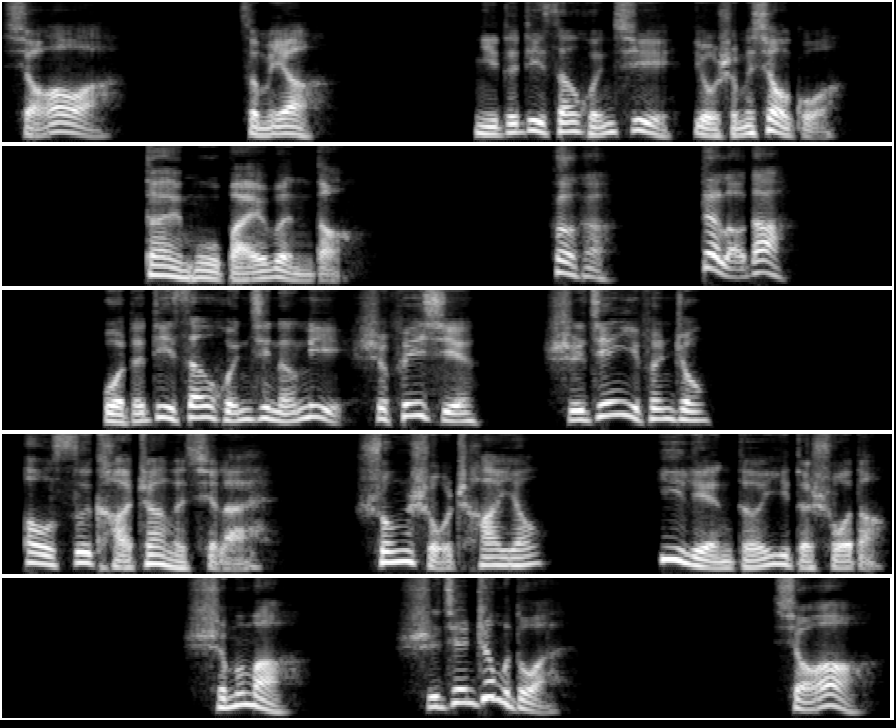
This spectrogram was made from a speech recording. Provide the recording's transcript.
小奥啊，怎么样？你的第三魂技有什么效果？戴沐白问道。呵呵，戴老大，我的第三魂技能力是飞行，时间一分钟。奥斯卡站了起来，双手叉腰，一脸得意的说道。什么嘛！时间这么短，小奥，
